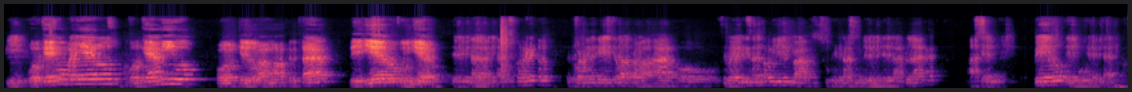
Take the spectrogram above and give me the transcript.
¿Y por qué, compañeros? ¿Por qué, amigos? Porque lo vamos a apretar de hierro con hierro. De metal a metal, es correcto. Recuerden que este va a trabajar o se va a ingresar el tornillo y va a sujetar simplemente la placa hacia el pero el buque metálico.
